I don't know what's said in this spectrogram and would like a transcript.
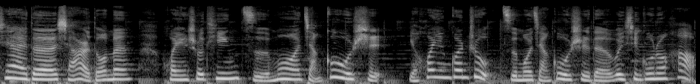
亲爱的小耳朵们，欢迎收听子墨讲故事，也欢迎关注子墨讲故事的微信公众号。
